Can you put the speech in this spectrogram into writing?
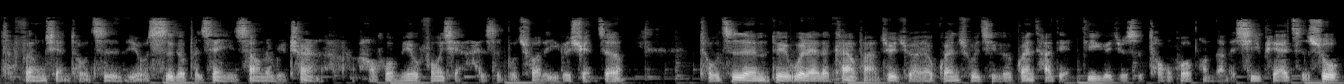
风险投资有四个 percent 以上的 return，然后没有风险还是不错的一个选择。投资人对未来的看法最主要要关注几个观察点，第一个就是通货膨胀的 CPI 指数，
